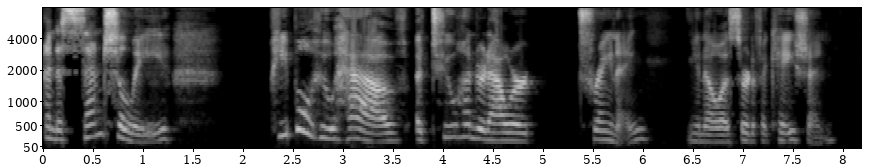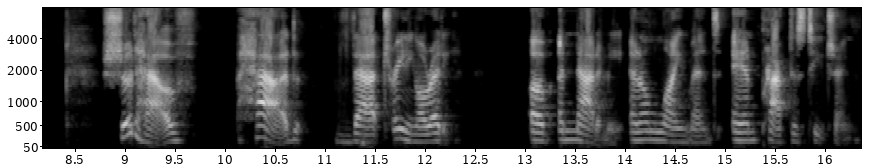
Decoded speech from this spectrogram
And essentially, people who have a 200 hour training, you know, a certification, should have had that training already of anatomy and alignment and practice teaching.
